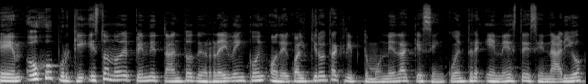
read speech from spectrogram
Em, ojo porque esto no depende tanto de Ravencoin o de cualquier otra criptomoneda que se encuentre en este escenario,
